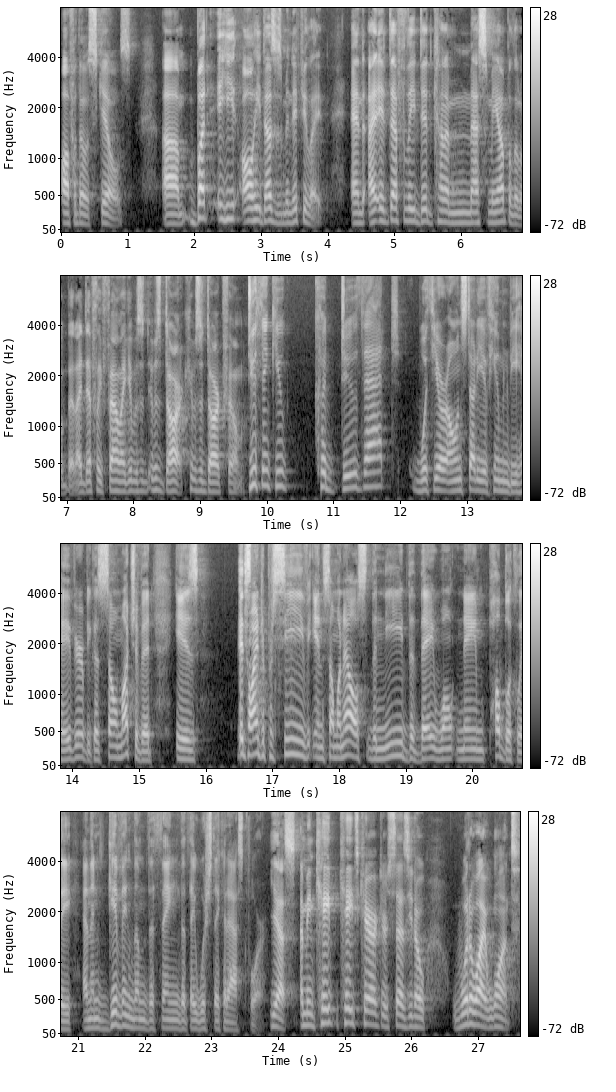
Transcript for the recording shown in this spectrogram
off of those skills. Um, but he, all he does is manipulate. And I, it definitely did kind of mess me up a little bit. I definitely found like it was, it was dark. It was a dark film. Do you think you could do that with your own study of human behavior? Because so much of it is trying to perceive in someone else the need that they won't name publicly and then giving them the thing that they wish they could ask for. Yes. I mean, Kate, Kate's character says, you know, what do I want?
